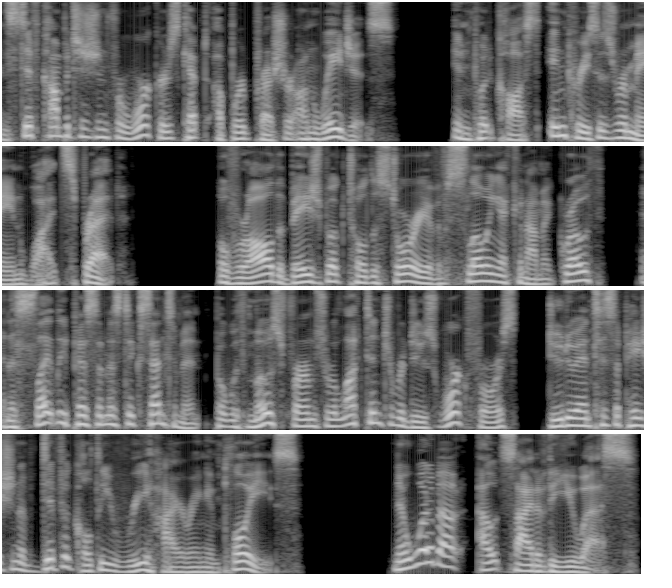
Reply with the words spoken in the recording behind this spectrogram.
and stiff competition for workers kept upward pressure on wages. Input cost increases remain widespread. Overall, the Beige Book told a story of slowing economic growth and a slightly pessimistic sentiment, but with most firms reluctant to reduce workforce due to anticipation of difficulty rehiring employees. Now, what about outside of the US?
